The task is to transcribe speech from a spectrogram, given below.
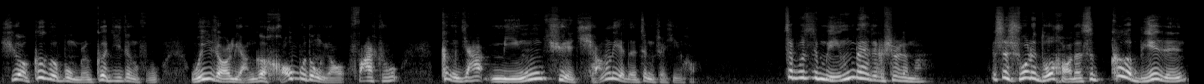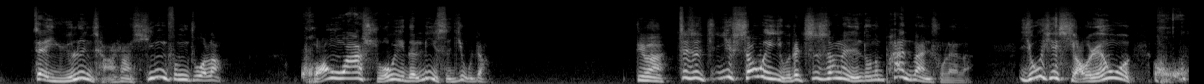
需要各个部门、各级政府围绕两个毫不动摇，发出更加明确、强烈的政策信号。这不是明白这个事儿了吗？是说的多好的，是个别人在舆论场上兴风作浪，狂挖所谓的历史旧账，对吧？这是你稍微有点智商的人都能判断出来了。有些小人物忽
